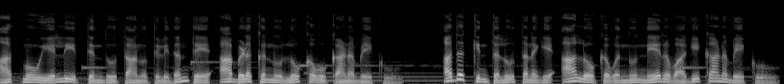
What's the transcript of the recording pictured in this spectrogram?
ಆತ್ಮವು ಎಲ್ಲಿ ಇತ್ತೆಂದು ತಾನು ತಿಳಿದಂತೆ ಆ ಬೆಳಕನ್ನು ಲೋಕವು ಕಾಣಬೇಕು. ಅದಕ್ಕಿಂತಲೂ ತನಗೆ ಆ ಲೋಕವನ್ನು ನೇರವಾಗಿ ಕಾಣಬೇಕು.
